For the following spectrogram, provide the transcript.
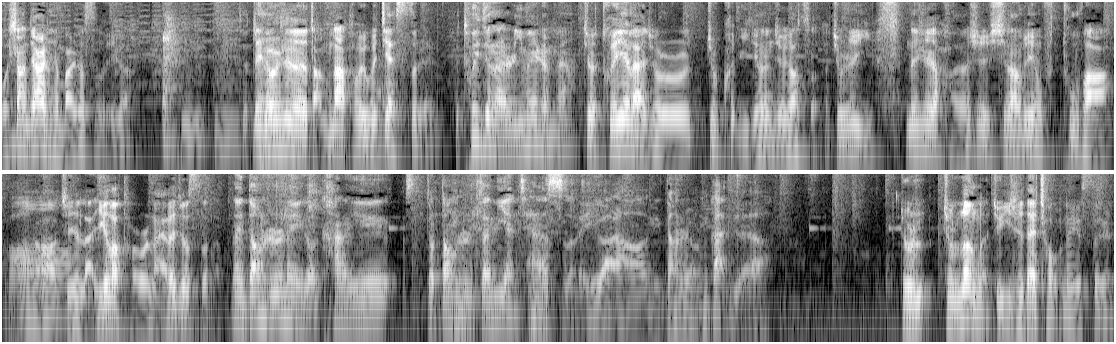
我上第二天班就死一个，嗯，就那时候是长这么大头一回见死人，推进来是因为什么呀？就是推进来就是就快已经就要死了，就是一那是好像是心脏病突发、哦啊，直接来一个老头来了就死了。那你当时那个看了一，就当时在你眼前死了一个，然后你当时有什么感觉啊？就是就愣了，就一直在瞅那个死人。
